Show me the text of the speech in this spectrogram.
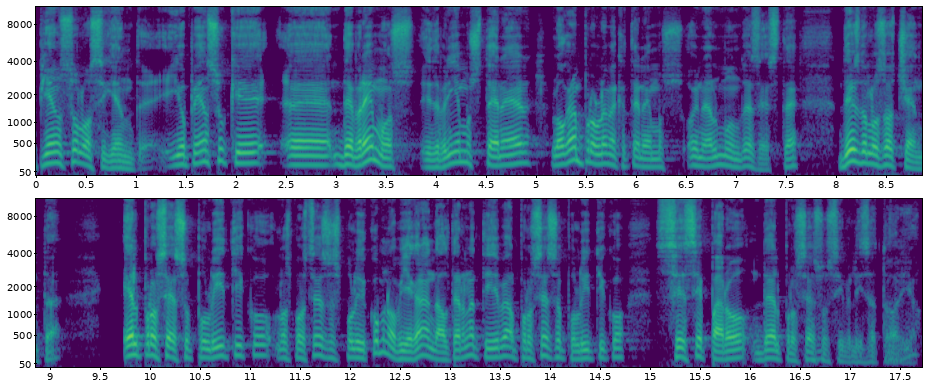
pienso lo siguiente, yo pienso que eh, deberemos y deberíamos tener, lo gran problema que tenemos hoy en el mundo es este, desde los 80, el proceso político, los procesos políticos, como no había gran alternativa, el proceso político se separó del proceso civilizatorio.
